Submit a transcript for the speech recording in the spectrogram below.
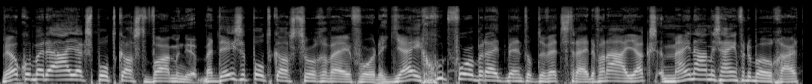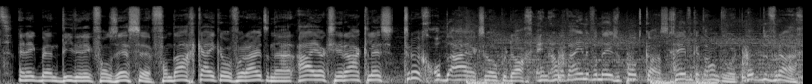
Welkom bij de Ajax-podcast Warming Up. Met deze podcast zorgen wij ervoor dat jij goed voorbereid bent op de wedstrijden van Ajax. Mijn naam is Hein van der Boogaard. En ik ben Diederik van Zessen. Vandaag kijken we vooruit naar Ajax Heracles, terug op de Ajax Open Dag. En aan het einde van deze podcast geef ik het antwoord op de vraag...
